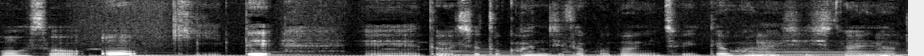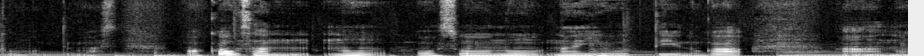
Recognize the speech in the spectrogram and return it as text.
放送を聞いて、えーと、ちょっと感じたことについてお話ししたいなと思ってます。まあ、カオさんの放送の内容っていうのがあの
